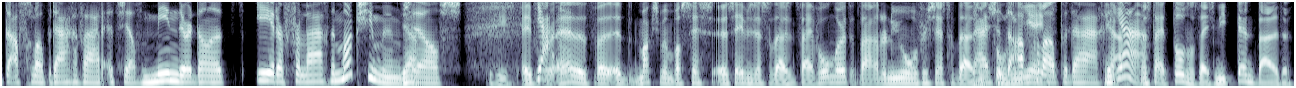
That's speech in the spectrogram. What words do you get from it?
de afgelopen dagen waren het zelf minder dan het eerder verlaagde maximum Ja. zelfs. Precies. Even Ja. voor, hè, het, maximum was zes- eh, 67.500. Het waren er nu ongeveer 60.000. Duizend soms de niet afgelopen dagen, Ja, ja. Dan sta je toch nog steeds in die tent buiten.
